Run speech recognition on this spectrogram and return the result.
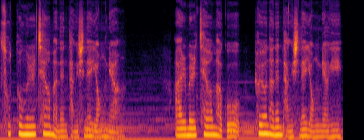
소통을 체험하는 당신의 역량, 알을 체험하고 표현하는 당신의 역량이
